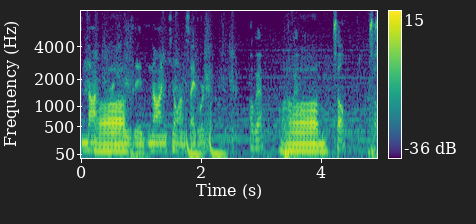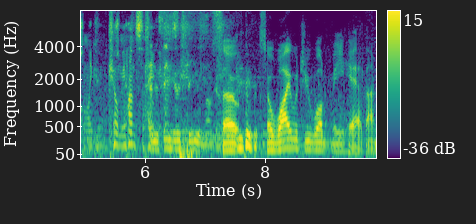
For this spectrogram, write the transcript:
not Oh. is a non-kill on sight order. Okay. Um. So? So it's not can kill me on sight. And the same goes for you, Mogo. So, so why would you want me here then?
